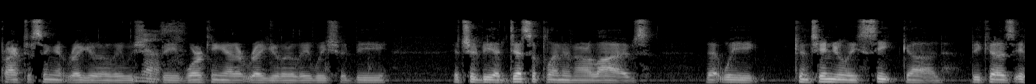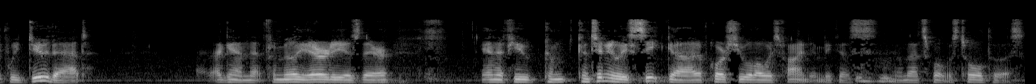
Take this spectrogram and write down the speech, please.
practicing it regularly. We should Yes. be working at it regularly. We should be. It should be a discipline in our lives that we continually seek God. Because if we do that, again, that familiarity is there. And if you com- continually seek God, of course, you will always find Him because you know, that's what was told to us.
